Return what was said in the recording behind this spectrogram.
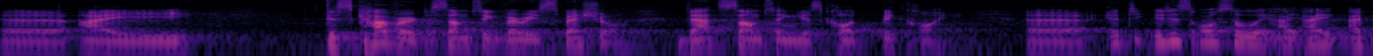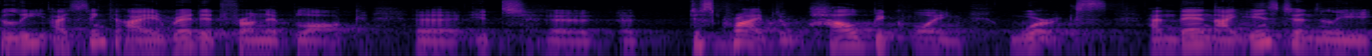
uh, I discovered something very special. That something is called Bitcoin. Uh, it, it is also, I, I, I, believe, I think I read it from a blog. Uh, it uh, uh, described how Bitcoin works. And then I instantly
